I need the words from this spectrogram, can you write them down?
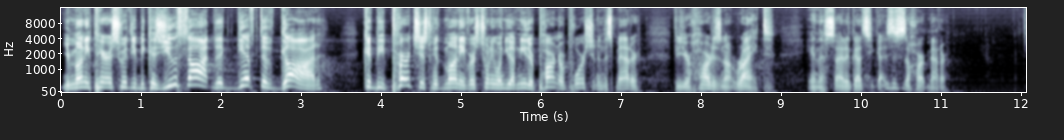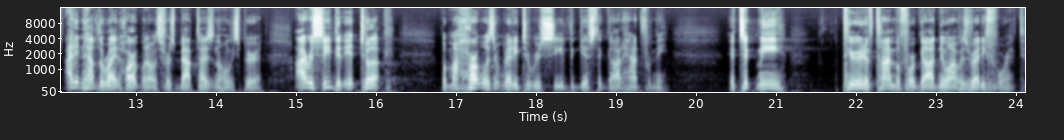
Your money perished with you because you thought the gift of God could be purchased with money. Verse 21 You have neither part nor portion in this matter, for your heart is not right in the sight of God. See, guys, this is a heart matter. I didn't have the right heart when I was first baptized in the Holy Spirit. I received it, it took, but my heart wasn't ready to receive the gifts that God had for me. It took me a period of time before God knew I was ready for it.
